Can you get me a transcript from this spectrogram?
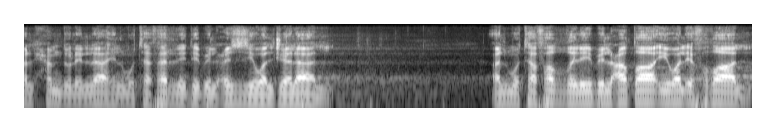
الحمد لله المتفرد بالعز والجلال المتفضل بالعطاء والإفضال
